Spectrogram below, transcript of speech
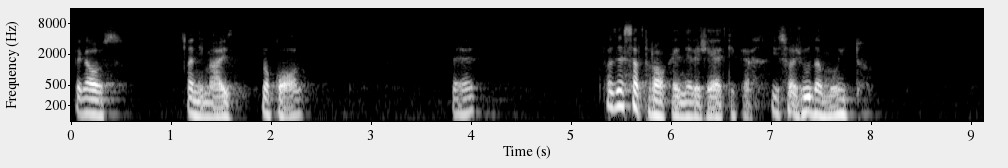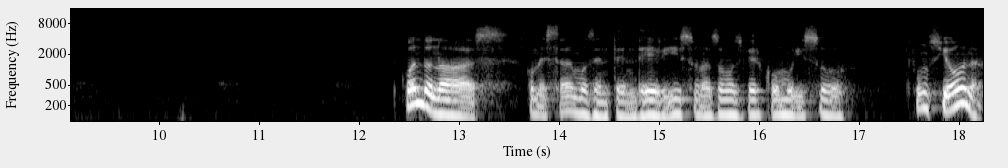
Pegar os animais no colo. É. Fazer essa troca energética, isso ajuda muito. Quando nós começamos a entender isso, nós vamos ver como isso funciona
